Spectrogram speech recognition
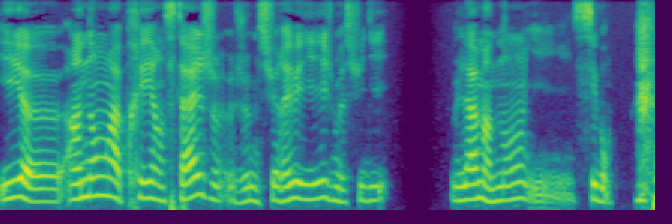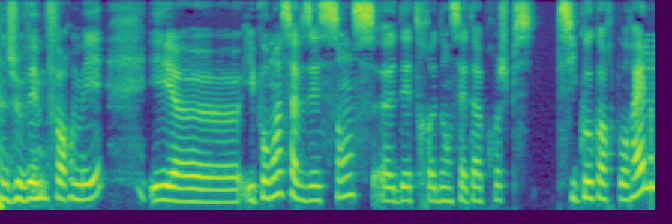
Et un an après un stage, je me suis réveillée, je me suis dit, là maintenant, c'est bon, je vais me former. Et, et, pour moi, ça faisait sens d'être dans cette approche psychocorporel.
